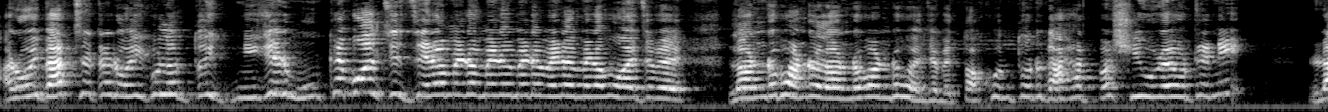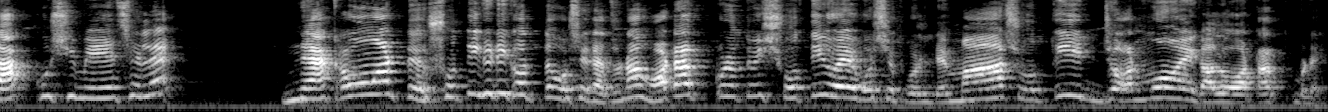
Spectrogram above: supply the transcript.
আর ওই বাচ্চাটার ওইগুলো তুই নিজের মুখে বলছিস, যেরম, এরম এরম এরম এরম হয়ে যাবে লন্ডভন্ড লন্ডভন্ড হয়ে যাবে, তখন তোর গা হাত শিউরে ওঠেনি? রাগ খুশি মেয়ে ছেলে? ন্যাকাও মারতে সতীগিরি করতে বসে গেছো না? হঠাৎ করে তুমি সতী হয়ে বসে পড়লে। মা সতীর জন্ম হয়ে গেল হঠাৎ করে।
